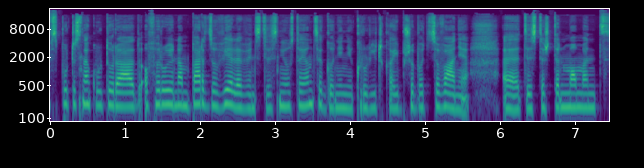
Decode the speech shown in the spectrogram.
współczesna kultura oferuje nam bardzo wiele, więc to jest nieustające gonienie króliczka i przebodźcowanie. E, to jest też ten moment,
